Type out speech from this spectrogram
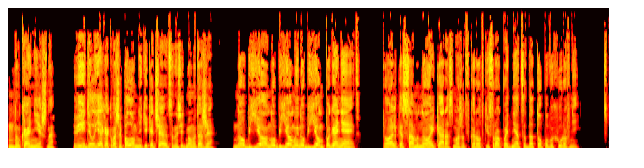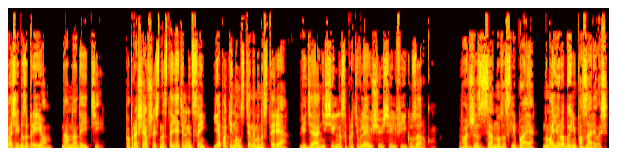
«Ну, конечно. Видел я, как ваши паломники качаются на седьмом этаже. Ну бьем, ну бьем и ну бьем погоняет. Только со мной Кара сможет в короткий срок подняться до топовых уровней. Спасибо за прием. Нам надо идти». Попрощавшись с настоятельницей, я покинул стены монастыря, ведя не сильно сопротивляющуюся эльфийку за руку. Вот же заноза слепая, на мою рабыню позарилась.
